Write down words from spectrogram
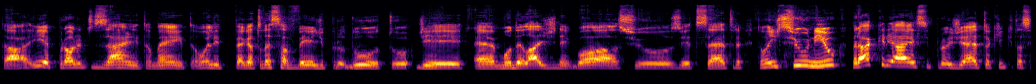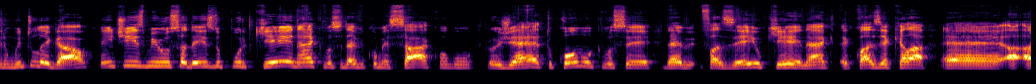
tá? E é product design também, então ele pega toda essa veia de produto, de é, modelagem de negócios e etc. Então a gente se uniu para criar esse projeto aqui que está sendo muito legal. A gente esmiuça desde o porquê, né, que você deve começar com algum projeto, como que você deve fazer e o que, né? É quase aquela é, a, a,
